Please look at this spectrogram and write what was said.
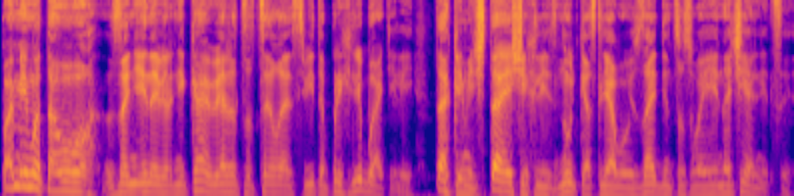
Помимо того, за ней наверняка вяжется целая свита прихлебателей, так и мечтающих лизнуть костлявую задницу своей начальницы.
